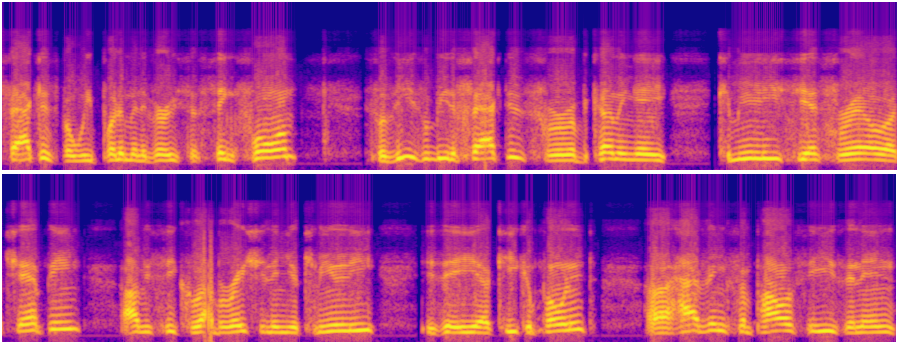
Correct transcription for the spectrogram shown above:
factors, but we put them in a very succinct form. So these will be the factors for becoming a community CS4L uh, champion. Obviously, collaboration in your community is a key component. Uh, having some policies and then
